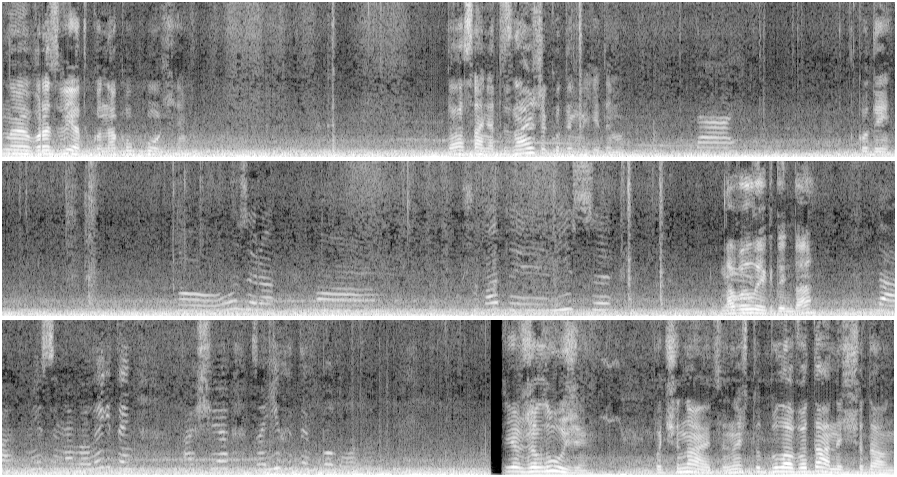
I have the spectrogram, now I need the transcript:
машиною в розвідку на кукухі. Да, Саня, ти знаєш, же, куди ми їдемо? Да, Куди? до озера а, шукати місце, На Великдень, да? да, місце на Великдень, а ще заїхати в болото. Є вже лужі. Починаються. Значить, тут була вода нещодавно.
